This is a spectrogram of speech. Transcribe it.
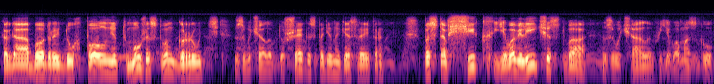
«Когда бодрый дух полнит мужеством грудь», звучало в душе господина Гесрейтера. «Поставщик Его Величества» звучало в его мозгу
